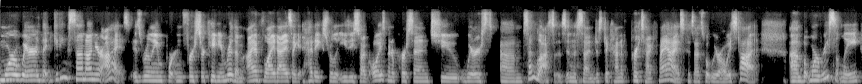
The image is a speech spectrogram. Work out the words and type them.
more aware that getting sun on your eyes is really important for circadian rhythm. I have light eyes, I get headaches really easy. So I've always been a person to wear um, sunglasses in the sun just to kind of protect my eyes, because that's what we were always taught. Um, but more recently,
